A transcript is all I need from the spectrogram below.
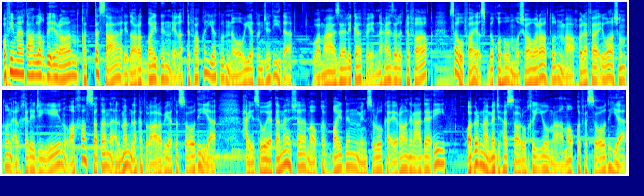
وفيما يتعلق بإيران قد تسعى إدارة بايدن إلى اتفاقية نووية جديدة ومع ذلك فإن هذا الاتفاق سوف يسبقه مشاورات مع حلفاء واشنطن الخليجيين وخاصة المملكة العربية السعودية حيث يتماشى موقف بايدن من سلوك إيران العدائي وبرنامجها الصاروخي مع موقف السعودية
